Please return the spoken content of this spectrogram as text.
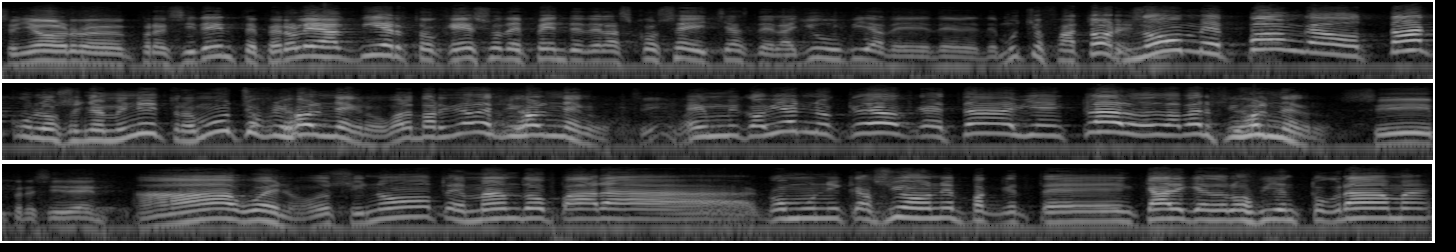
señor eh, presidente, pero le advierto que eso depende de las cosechas, de la lluvia, de, de- de muchos factores. No me ponga obstáculos, señor ministro. Mucho frijol negro. Barbaridad de frijol negro. Sí, bueno. En mi gobierno creo que está bien claro, debe haber frijol negro. Sí, presidente. Ah, bueno, si no, te mando para comunicaciones para que te encargues de los vientogramas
